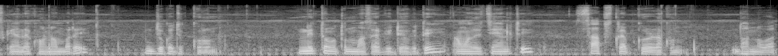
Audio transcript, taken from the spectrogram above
স্ক্রিনে দেখো নাম্বারে যোগাযোগ করুন। নিত্য নতুন মাছের ভিডিও পেতে আমাদের চ্যানেলটি সাবস্ক্রাইব করে রাখুন। ধন্যবাদ।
